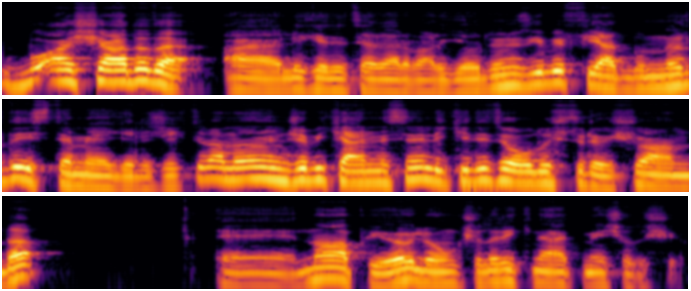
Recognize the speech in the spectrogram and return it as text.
bu aşağıda da a, likiditeler var gördüğünüz gibi. Fiyat bunları da istemeye gelecektir ama önce bir kendisine likidite oluşturuyor şu anda. Eee, ne yapıyor? Longçuları ikna etmeye çalışıyor.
